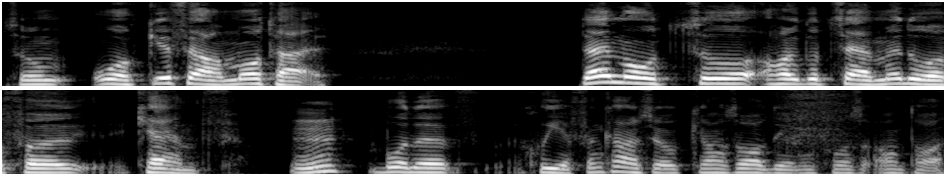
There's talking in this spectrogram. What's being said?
Så de åker ju framåt här. Däremot så har det gått sämre då för Kempf. Mm. Både chefen kanske och hans avdelning får man anta.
